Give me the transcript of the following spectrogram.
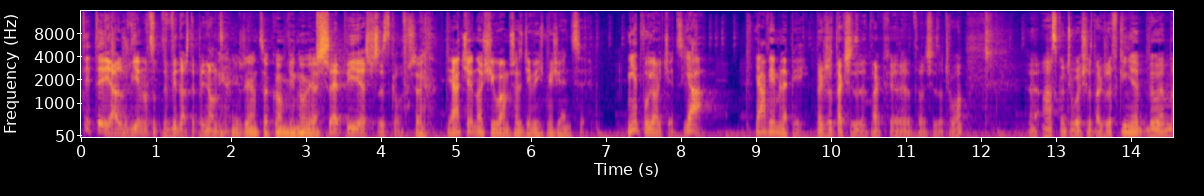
ty, ty, ja już wiem, na co ty wydasz te pieniądze. Już wiem, co kombinujesz. Przepijesz wszystko. Prze... Ja cię nosiłam przez 9 miesięcy. Nie twój ojciec, ja. Ja wiem lepiej. Także tak, się, tak e, to się zaczęło. E, a skończyło się tak, że w kinie byłem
